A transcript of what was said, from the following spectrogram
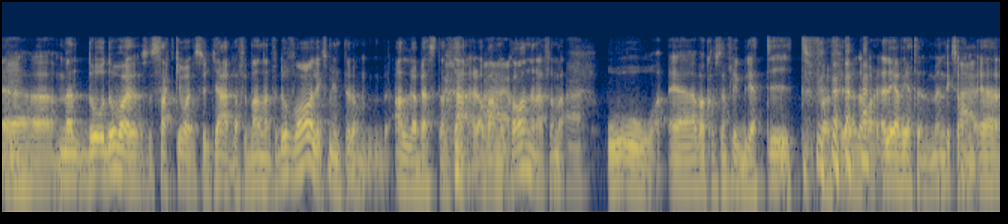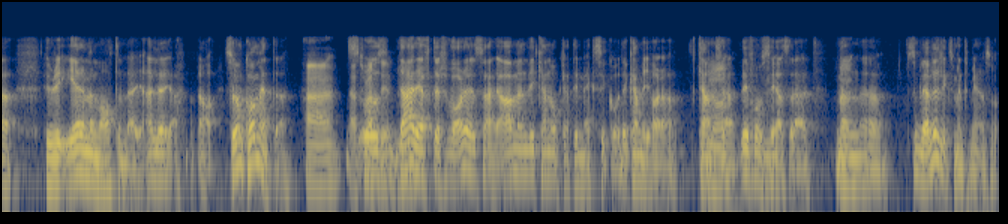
Eh, Men då, då var Zacke var så jävla förbannad för då var liksom inte de allra bästa där av amerikanerna. För de bara. Åh, eh, vad kostar en flygbiljett dit för fyra dagar? Eller jag vet inte, men liksom eh, hur är det med maten där? Eller, ja. Så de kom inte. Att det, därefter så var det så här, ja men vi kan åka till Mexiko, det kan vi göra. Kanske, Ja. vi får se sådär. Men eh, så blev det liksom inte mer än så.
